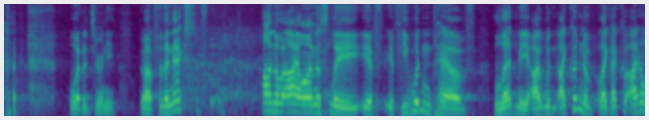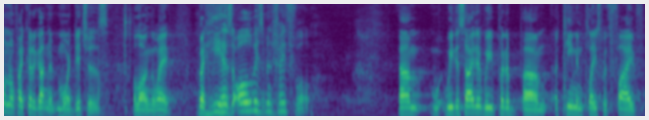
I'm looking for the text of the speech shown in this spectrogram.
what a journey. Uh, for the next. Oh, no, but I honestly, if, if he wouldn't have led me, I, wouldn't, I couldn't have, like, I, could, I don't know if I could have gotten more ditches along the way. But he has always been faithful. Um, we decided we put a, um, a, team in place with five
